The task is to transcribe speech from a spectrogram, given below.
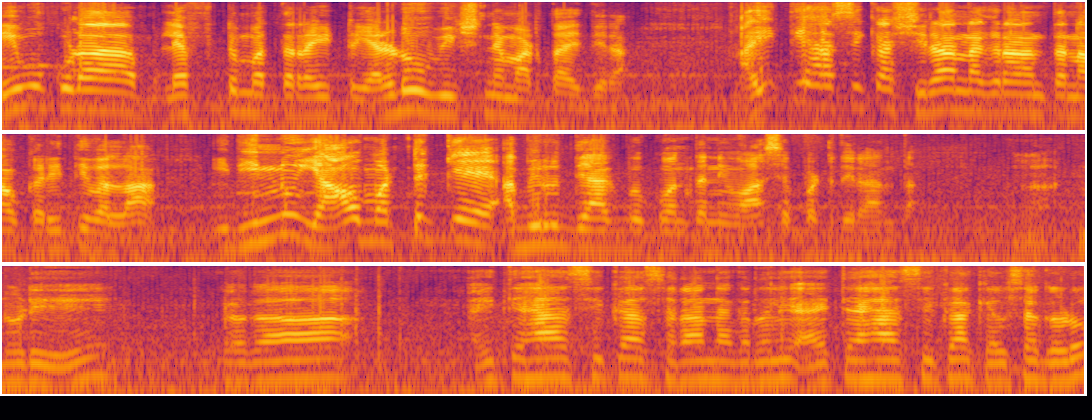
ನೀವು ಕೂಡ ಲೆಫ್ಟ್ ಮತ್ತು ರೈಟ್ ಎರಡೂ ವೀಕ್ಷಣೆ ಮಾಡ್ತಾ ಇದ್ದೀರಾ. ಐತಿಹಾಸಿಕ ಶಿರಾನಗರ ಅಂತ ನಾವು ಕರಿತೀವಲ್ಲ ಇದು ಇನ್ನೂ ಯಾವ ಮಟ್ಟಕ್ಕೆ ಅಭಿವೃದ್ಧಿ ಆಗಬೇಕು ಅಂತ ನೀವು ಆಸೆ ಪಟ್ಟಿದ್ದೀರಾ ಅಂತ? ನೋಡಿ, ಇವಾಗ ಐತಿಹಾಸಿಕ ಶಿರಾನಗರದಲ್ಲಿ ಐತಿಹಾಸಿಕ ಕೆಲಸಗಳು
